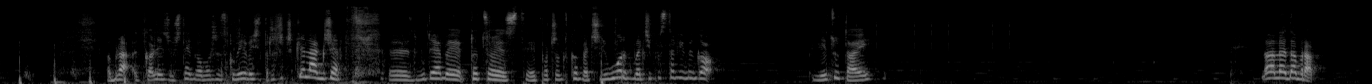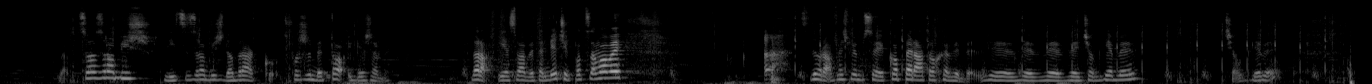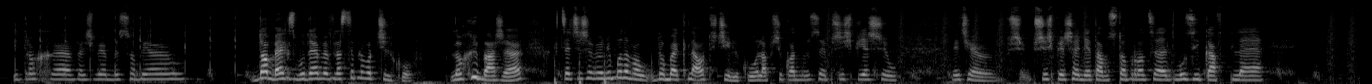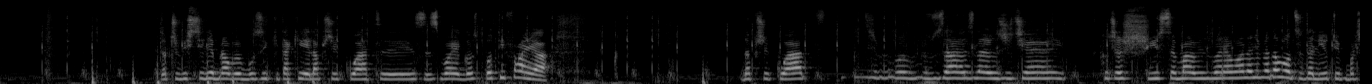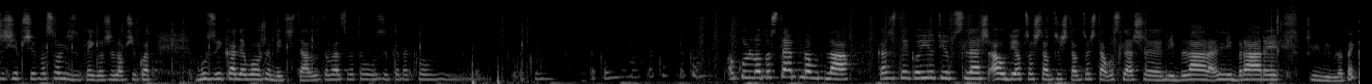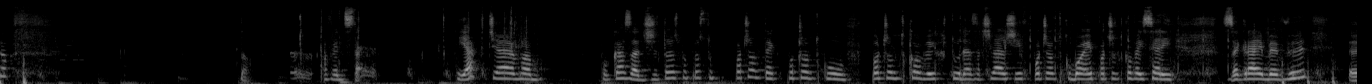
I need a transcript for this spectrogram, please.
Dobra, koniec już tego, może skupimy się troszeczkę na grze. Yy, Zbudujemy to, co jest y, początkowe, czyli workbench i postawimy go nie tutaj. No ale dobra. No, co zrobisz? Nic zrobisz, dobra, tworzymy to i bierzemy. Dobra, jest, mamy ten mieczek podstawowy. Dobra, weźmiemy sobie kopera, trochę wy, wy, wy, wy, wyciągniemy. Ciągniemy. I trochę weźmiemy sobie domek, zbudujemy w następnym odcinku. No chyba, że chcecie, żebym nie budował domek na odcinku. Na przykład bym sobie przyspieszył, wiecie, przy, przyspieszenie tam 100%, muzyka w tle. Oczywiście nie brałbym muzyki takiej na przykład y, z, z mojego Spotify'a. Na przykład, żeby znając życie, chociaż jestem małym zborem, ale nie wiadomo co ten YouTube może się przywasolić do tego, że na przykład muzyka nie może być tam, to wezmę tą muzykę taką ogólnodostępną dla każdego YouTube slash audio, coś tam, coś tam, coś tam, slash y, libra, library, czyli biblioteka. No, a więc tak. Ja chciałem wam pokazać, że to jest po prostu początek początków początkowych, które zaczynają się w początku mojej początkowej serii Zagrajmy wy.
